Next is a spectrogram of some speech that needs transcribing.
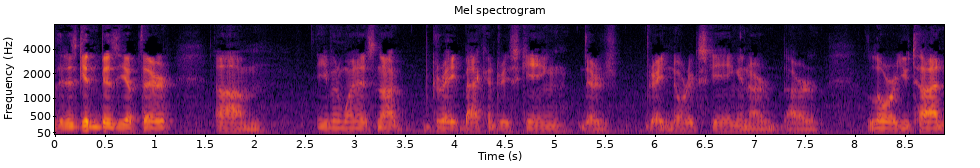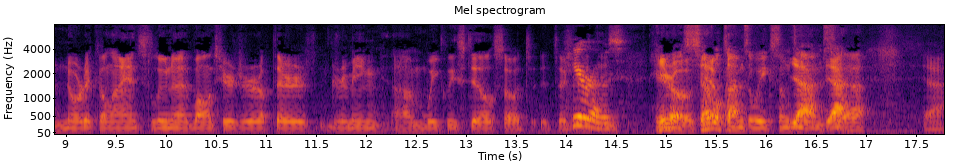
because it is getting busy up there um, even when it's not great backcountry skiing there's great nordic skiing and our our lower utah nordic alliance luna volunteers are up there grooming um, weekly still so it's, it's a great Heroes. Heroes several yeah. times a week sometimes. yeah. yeah. yeah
